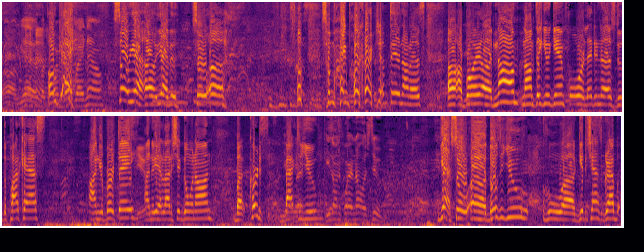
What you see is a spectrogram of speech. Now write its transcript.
Oh yeah. about to warm it Okay. Right now. So yeah, uh, yeah, dude. So uh, so, so Mike Bogart jumped in on us. Uh, our boy uh, Nam, Nam, thank you again for letting us do the podcast on your birthday. I know you had a lot of shit going on, but Curtessy, back to you. He's on acquired Nolage too. Yeah, so uh, those of you who uh, get a chance grab,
